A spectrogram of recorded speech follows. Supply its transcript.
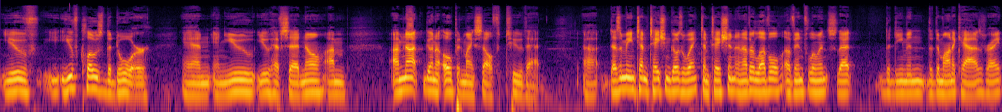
you've you've closed the door, and and you you have said no, I'm I'm not going to open myself to that. Uh, doesn't mean temptation goes away. Temptation, another level of influence that the demon, the demonic has, right?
